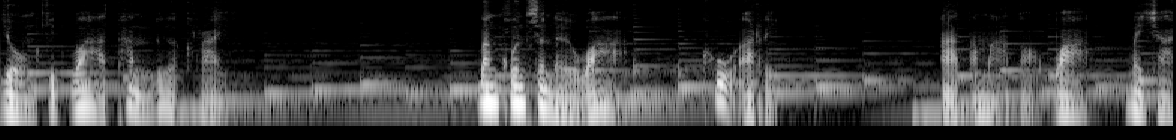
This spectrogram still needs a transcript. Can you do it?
โยมคิดว่าท่านเลือกใคร บางคนเสนอว่า คู่อริ อาตมาตอบว่าไม่ใช่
